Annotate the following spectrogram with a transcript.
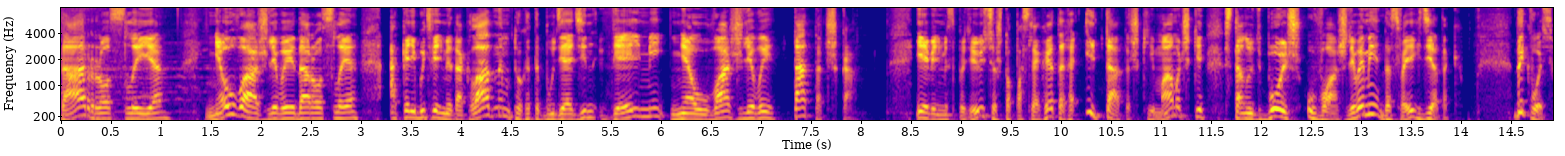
дарослыя. Няўважлівыя дарослыя. А калі быць вельмі дакладным, то гэта будзе адзін вельмі няўважлівы татачка. Я вельмі спадзяюся, што пасля гэтага і татачкі і мамачкі стануць больш уважлівымі да сваіх дзетак. Дык вось,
